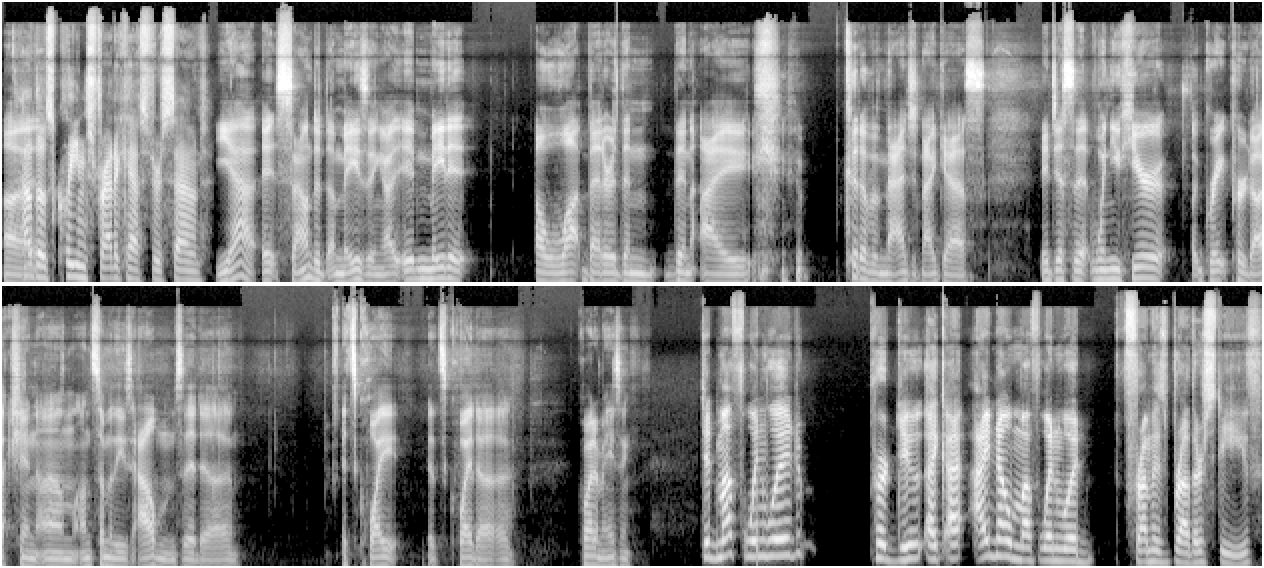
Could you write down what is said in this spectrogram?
Uh, How those clean Stratocasters sound. yeah it sounded amazing. I, it made it a lot better than than i could have imagined i guess it just that when you hear a great production um, on some of these albums it uh it's quite it's quite uh quite amazing Did Muff Winwood produce? Like I, I know Muff Winwood from his brother Steve,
